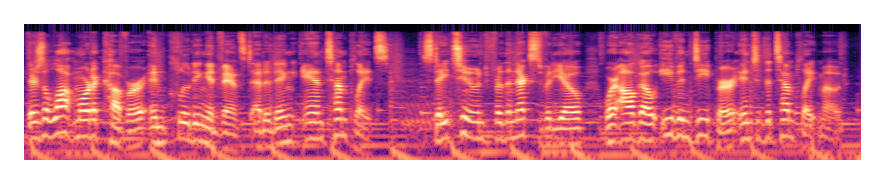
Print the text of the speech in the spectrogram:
There's a lot more to cover, including advanced editing and templates. Stay tuned for the next video where I'll go even deeper into the template mode.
